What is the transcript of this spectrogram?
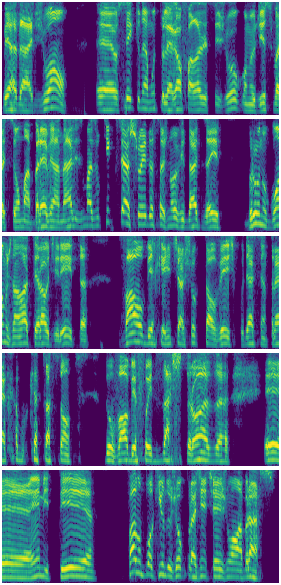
Verdade. João, é, eu sei que não é muito legal falar desse jogo, como eu disse, vai ser uma breve análise, mas o que, que você achou aí dessas novidades aí? Bruno Gomes na lateral direita, Valber, que a gente achou que talvez pudesse entrar, acabou que a atuação do Valber foi desastrosa, é, MT, Fala um pouquinho do jogo para a gente aí, João. Um abraço.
